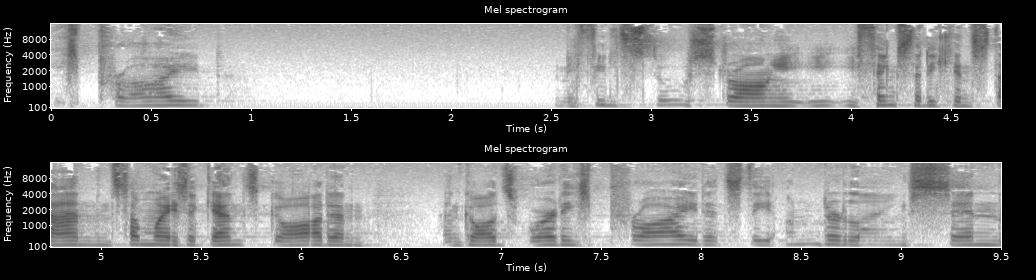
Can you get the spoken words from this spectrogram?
He's proud. And he feels so strong. He, he thinks that he can stand in some ways against God and, and God's word. He's proud. It's the underlying sin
